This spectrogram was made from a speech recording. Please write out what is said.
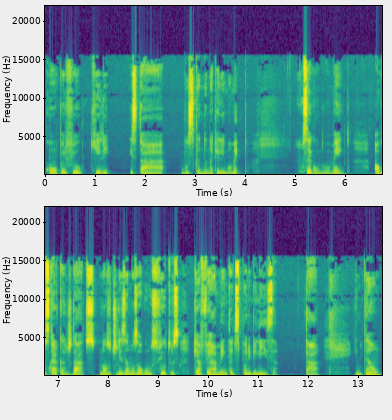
com o perfil que ele está buscando naquele momento. No segundo momento, ao buscar candidatos, nós utilizamos alguns filtros que a ferramenta disponibiliza, tá? Então,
